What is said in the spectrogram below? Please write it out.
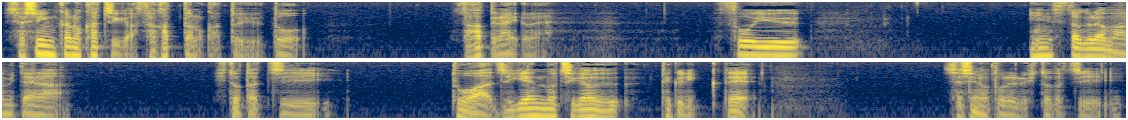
写真家の価値が下がったのかというと、下がってないよね。そういうインスタグラマーみたいな人たちとは次元の違うテクニックで写真を撮れる人たち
